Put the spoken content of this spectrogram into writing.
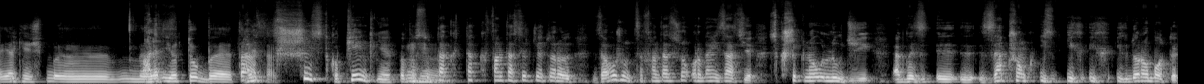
e, jakieś e, Ale- YouTube, tak, Ale tak. wszystko pięknie, po prostu Mhm. tak, tak fantastycznie to robił. Założył fantastyczną organizację, skrzyknął ludzi, jakby z, y, y, zaprzągł ich, ich, ich, ich do roboty.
